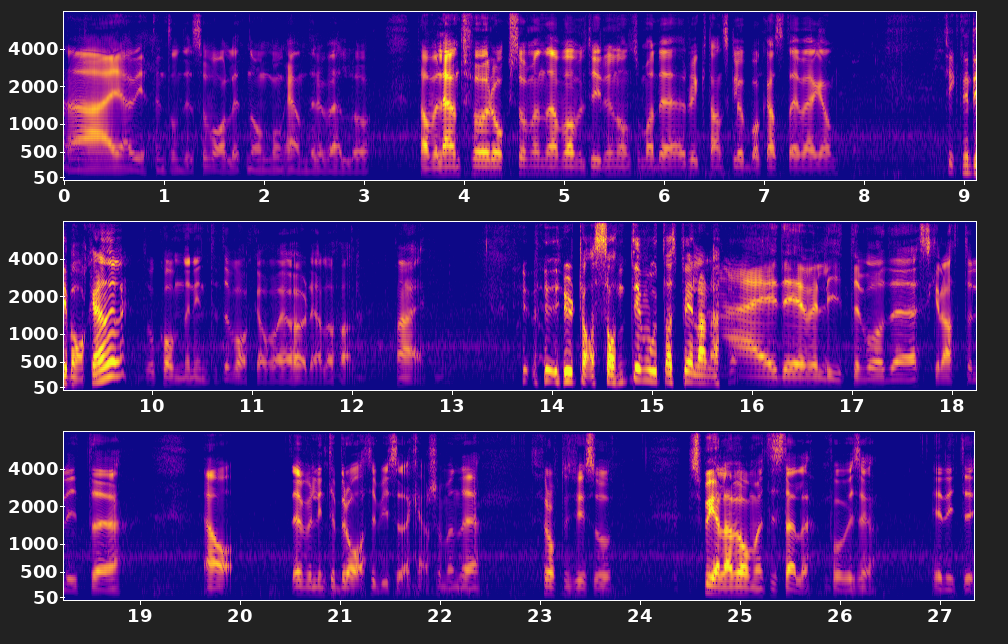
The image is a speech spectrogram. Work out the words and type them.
Nej, jag vet inte om det är så vanligt. Någon gång händer det väl. Och det har väl hänt förr också, men det var väl tydligen någon som hade ryckt hans klubba och kastat iväg den. Fick ni tillbaka den eller? Då kom den inte tillbaka vad jag hörde i alla fall. Nej. Hur tas sånt emot av spelarna? Nej, det är väl lite både skratt och lite, ja, det är väl inte bra att det blir sådär kanske, men det, förhoppningsvis så spelar vi om det istället, får vi se. Det är lite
